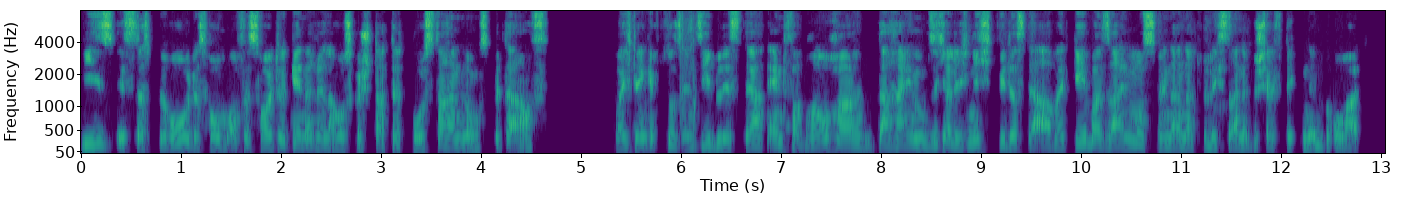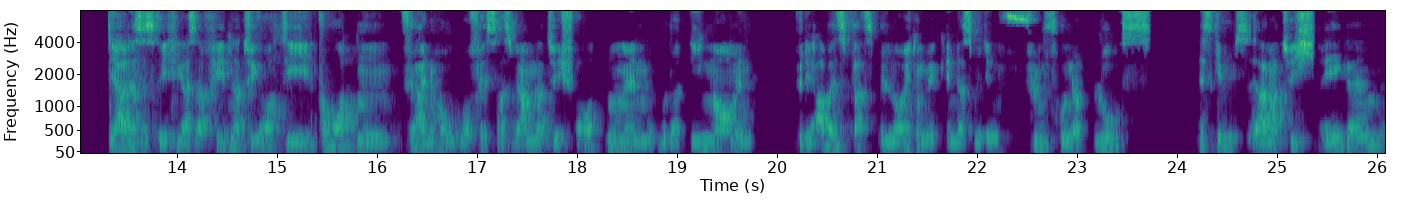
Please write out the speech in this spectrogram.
Wie ist das Büro, das Homeoffice heute generell ausgestattet? Wo ist der Handlungsbedarf? Weil ich denke, so sensibel ist der Endverbraucher daheim sicherlich nicht, wie das der Arbeitgeber sein muss, wenn er natürlich seine Beschäftigten im Büro hat. Ja, das ist richtig. Also da fehlt natürlich auch die Verordnung für ein Homeoffice. Also wir haben natürlich Verordnungen oder DIN-Normen für die Arbeitsplatzbeleuchtung. Wir kennen das mit den 500 Lux. Es gibt da natürlich Regeln,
